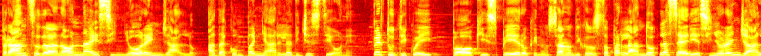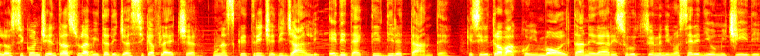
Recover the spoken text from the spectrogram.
Pranzo della nonna e signora in giallo ad accompagnare la digestione. Per tutti quei pochi spero che non sanno di cosa sto parlando, la serie Signora in giallo si concentra sulla vita di Jessica Fletcher, una scrittrice di gialli e detective dilettante che si ritrova coinvolta nella risoluzione di una serie di omicidi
